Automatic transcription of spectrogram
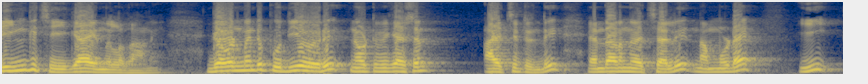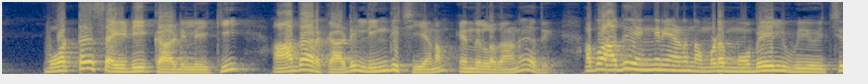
ലിങ്ക് ചെയ്യുക എന്നുള്ളതാണ്. ഗവൺമെന്റ് പുതിയ ഒരു നോട്ടിഫിക്കേഷൻ അയച്ചിട്ടുണ്ട്. എന്താണെന്ന് വെച്ചാൽ നമ്മുടെ ഈ വോട്ടേഴ്സ് ഐ ഡി കാർഡിലേക്ക് ആധാർ കാർഡ് ലിങ്ക് ചെയ്യണം എന്നുള്ളതാണ് അത്. അപ്പോൾ അത് എങ്ങനെയാണ് നമ്മുടെ മൊബൈൽ ഉപയോഗിച്ച്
